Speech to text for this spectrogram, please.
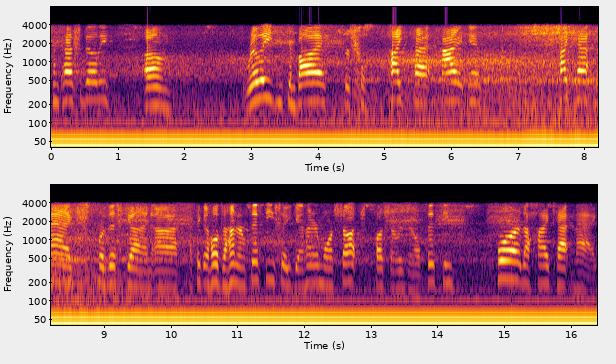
compatibility. Um, really, you can buy the high cap high end high cap mags for this gun. Uh, I think it holds 150, so you get 100 more shots plus the original 50 for the high cap mag.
